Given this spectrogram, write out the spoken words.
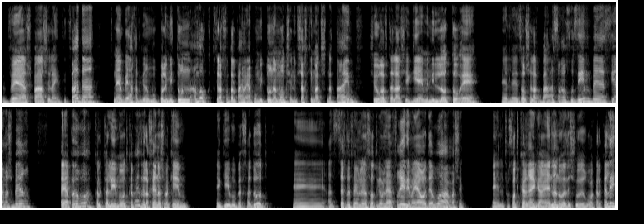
וההשפעה של האינתיפאדה, שניהם ביחד גרמו פה למיתון עמוק. תחילת שנות 2000 היה פה מיתון עמוק שנמשך כמעט שנתיים, שיעור אבטלה שהגיע, אם אני לא טועה, לאזור של 14 אחוזים בשיא המשבר. היה פה אירוע כלכלי מאוד כבד, ולכן השווקים הגיבו בחדות. אה, אז צריך לפעמים לנסות גם להפריד, אם היה עוד אירוע, מה שלפחות כרגע אין לנו איזשהו אירוע כלכלי,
